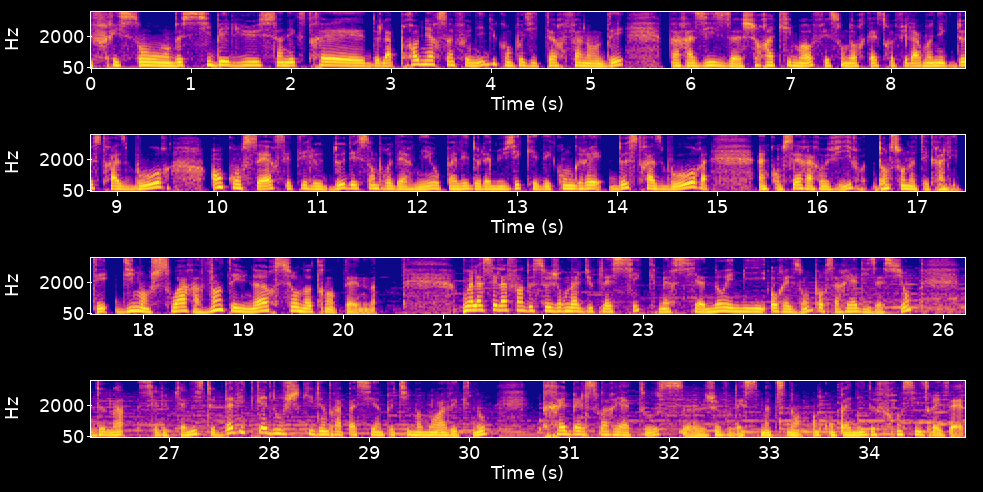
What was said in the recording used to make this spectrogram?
Les frissons de Sibelius, un extrait de la première symphonie du compositeur finlandais par Aziz Shorakimov et son orchestre philharmonique de Strasbourg. En concert, c'était le 2 décembre dernier au Palais de la musique et des congrès de Strasbourg. Un concert à revivre dans son intégralité dimanche soir à 21h sur notre antenne. Voilà, c'est la fin de ce journal du classique. Merci à Noémie Oraison pour sa réalisation. Demain, c'est le pianiste David Cadouche qui viendra passer un petit moment avec nous. Très belle soirée à tous. Je vous laisse maintenant en compagnie de Francis Drezel.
